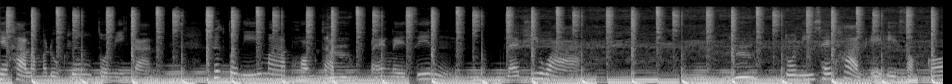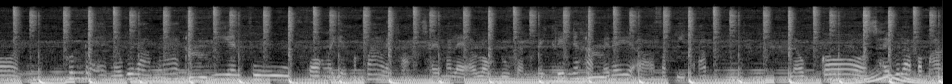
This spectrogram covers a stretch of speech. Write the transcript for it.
เคค่ะ เรามาดูเครื่องตัวนี้กัน เครื่องตัวนี้มาพร้อมกับแปรงเรซินและที่วางตัวนี้ใช้ถ่าน AA 2 ก้อนทนแรงและเวลามาก เนียนฟูฟองละเอียดมากๆเลยค่ะ ใช้มาแล้วลองดูกันในคลิปเนี่ยค่ะไม่ได้สปีดอัพแล้วก็ใช้เวลาประมาณ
